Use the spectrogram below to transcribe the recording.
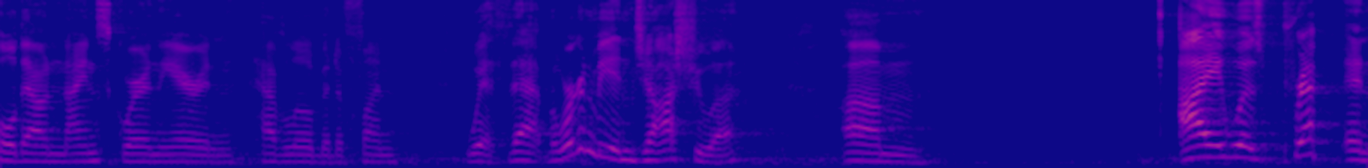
pull down nine square in the air and have a little bit of fun with that. But we're going to be in Joshua. Um, I was prep, and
